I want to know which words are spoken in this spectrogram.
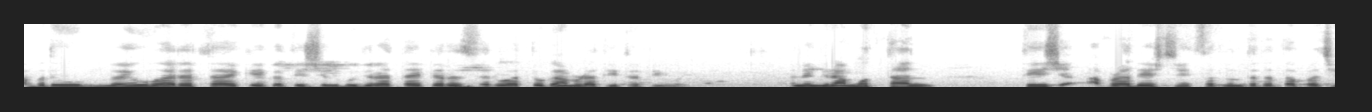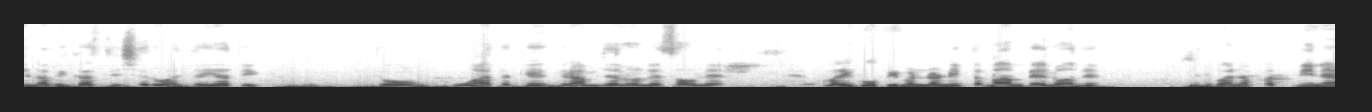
આ બધું નયું ભારત થાય કે ગતિશીલ ગુજરાત થાય ત્યારે શરૂઆત તો ગામડાથી થતી હોય. અને ગ્રામોત્થાનથી જ આપણા દેશની સ્વતંત્રતા પછીના વિકાસની શરૂઆત થઈ હતી. તો હું આ તકે ગ્રામજનોને સૌને, અમારી ગોપી મંડળની તમામ બહેનોને શિલ્પાના પત્નીને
